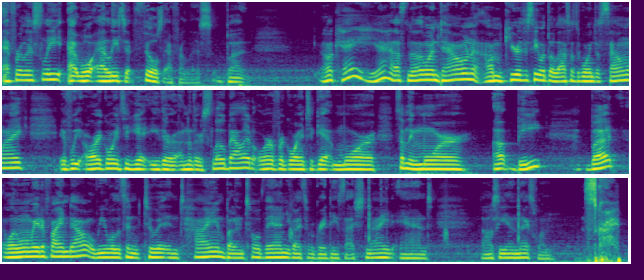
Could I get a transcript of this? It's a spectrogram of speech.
effortlessly. At well, at least it feels effortless. But Okay, yeah, that's another one down. I'm curious to see what the last one's going to sound like. If we are going to get either another slow ballad or if we're going to get more something more upbeat. But only one way to find out. We will listen to it in time. But until then, you guys have a great day slash night, and I'll see you in the next one. Subscribe.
